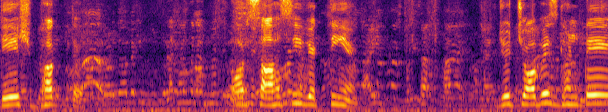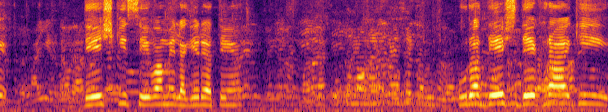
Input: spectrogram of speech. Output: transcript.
देशभक्त और साहसी व्यक्ति हैं, जो 24 घंटे देश की सेवा में लगे रहते हैं। पूरा देश देख रहा है कि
